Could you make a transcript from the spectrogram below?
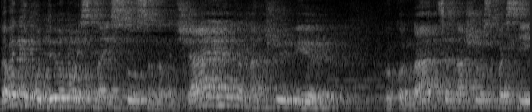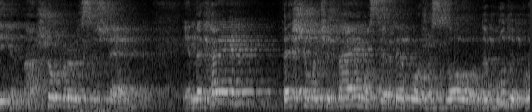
Давайте подивимось на Ісуса, на начальника нашої віри, виконавця нашого спасіння, нашого правосвященника. І нехай те, що ми читаємо, святе Боже Слово, не буде просто.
